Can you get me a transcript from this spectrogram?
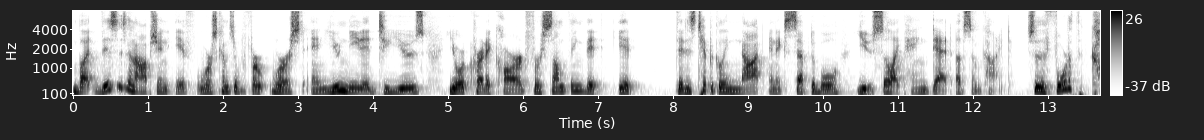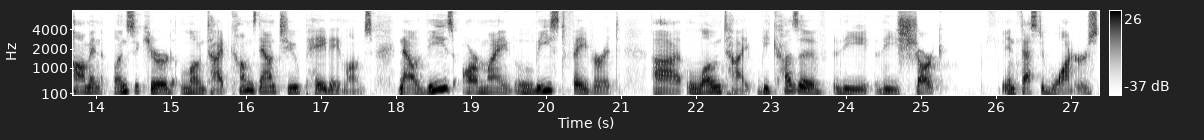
but this is an option if worst comes to worst and you needed to use your credit card for something that it that is typically not an acceptable use, so like paying debt of some kind. So the fourth common unsecured loan type comes down to payday loans. Now, these are my least favorite uh, loan type because of the the shark infested waters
